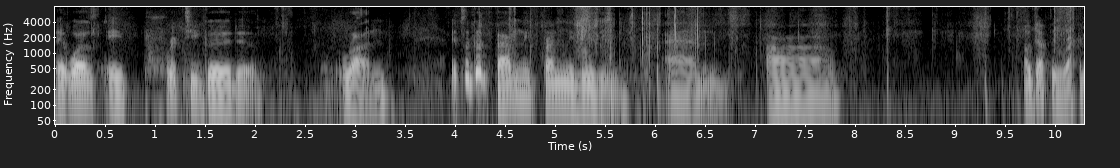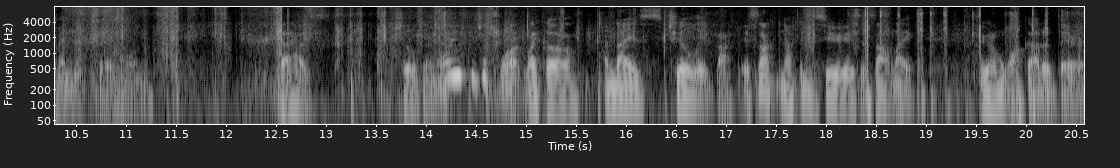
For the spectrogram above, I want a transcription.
it was a pretty good run. It's a good family friendly movie, and uh, I would definitely recommend it to anyone that has children, or you can just want like a a nice chill laid back. It's not nothing serious. It's not like you're gonna walk out of there,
